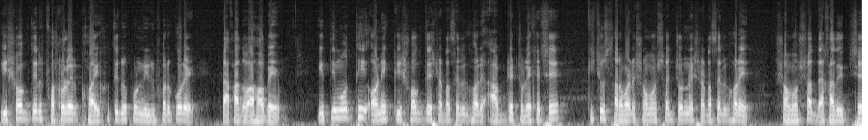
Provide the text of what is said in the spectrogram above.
কৃষকদের ফসলের ক্ষয়ক্ষতির উপর নির্ভর করে টাকা দেওয়া হবে। ইতিমধ্যেই অনেক কৃষকদের স্ট্যাটাসের ঘরে আপডেট চলে এসেছে। কিছু সার্ভারের সমস্যার জন্য স্ট্যাটাসের ঘরে সমস্যা দেখা দিচ্ছে।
